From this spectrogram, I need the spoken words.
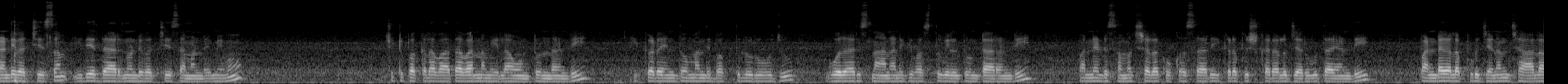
నుండి వచ్చేసాం. ఇదే దారి నుండి వచ్చేసామండి మేము. చుట్టుపక్కల వాతావరణం ఇలా ఉంటుందండి. ఇక్కడ ఎంతోమంది భక్తులు రోజు గోదావరి స్నానానికి వస్తూ వెళ్తుంటారండి. పన్నెండు సంవత్సరాలకు ఒకసారి ఇక్కడ పుష్కరాలు జరుగుతాయండి. పండగలప్పుడు జనం చాలా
